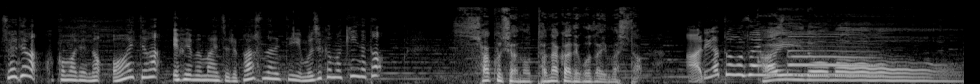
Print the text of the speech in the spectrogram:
それでは、ここまでのお相手は、FM 舞鶴パーソナリティ、ムジカマキーナと、作者の田中でございました。ありがとうございまはい、した。どうも。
